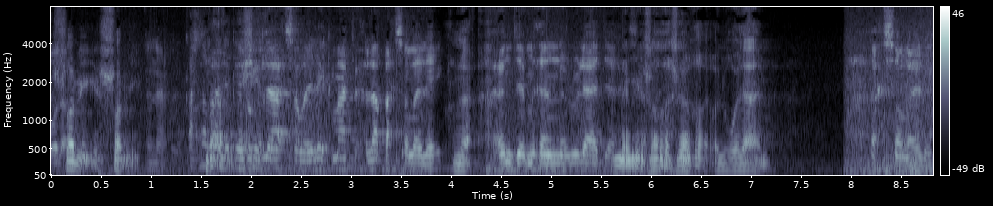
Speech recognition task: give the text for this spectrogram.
الصبي الصبي نعم. أحسن الله إليك يا شيخ. لا أحسن الله إليك ما تحلق أحسن الله إليك؟ لا. عند مثلا الولادة. النبي صلى الله عليه وسلم الغلام. أحسن الله إليك.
